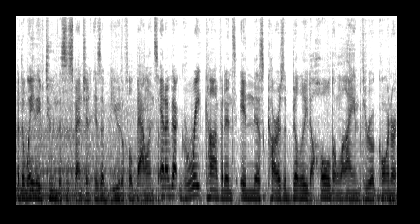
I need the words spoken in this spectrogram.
But the way they've tuned the suspension is a beautiful balance. And I've got great confidence in this car's ability to hold a line through a corner.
